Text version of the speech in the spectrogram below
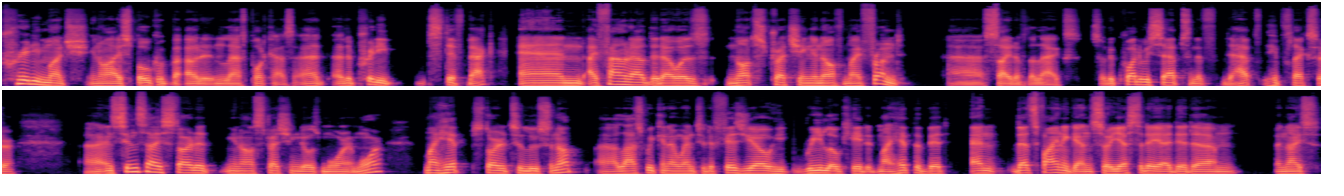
pretty much, you know, I spoke about it in the last podcast. I had, I had a pretty stiff back, and I found out that I was not stretching enough my front uh, side of the legs, so the quadriceps and the, the hip, hip flexor. Uh, and since I started, you know, stretching those more and more, my hip started to loosen up. Uh, last weekend I went to the physio. He relocated my hip a bit, and that's fine again. So yesterday I did um, a nice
